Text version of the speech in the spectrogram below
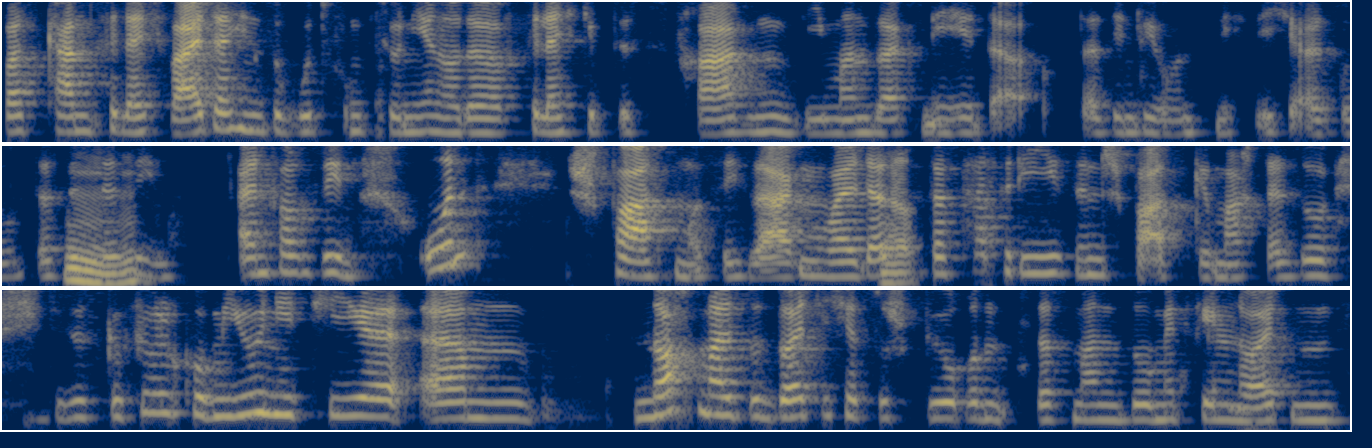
was kann vielleicht weiterhin so gut funktionieren oder vielleicht gibt es Fragen, die man sagt, nee, da, da sind wir uns nicht sicher. Also das ist mhm. der Sinn. Einfach Sinn. Und Spaß, muss ich sagen, weil das, ja. das hat riesen Spaß gemacht. Also dieses Gefühl Community ähm, nochmal so deutlicher zu spüren, dass man so mit vielen Leuten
